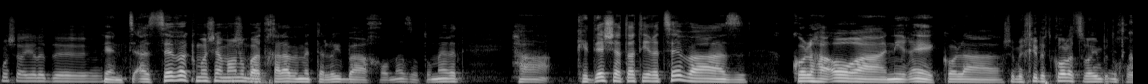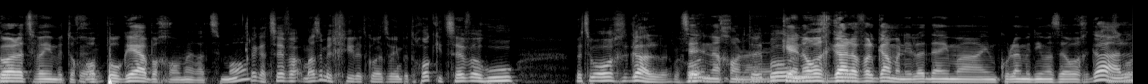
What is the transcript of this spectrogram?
כמו שהילד... אה, כן, אז צבע, כמו שאמרנו עכשיו. בהתחלה, באמת תלוי בחומר. זאת אומרת, ה... כדי שאתה תראה צבע, אז כל האור הנראה, כל, ה... שמכיל את כל הצבעים את בתוכו. כל הצבעים בתוכו, כן. פוגע בחומר עצמו. רגע, צבע, מה זה מכיל את כל הצבעים בתוכו? כי צבע הוא בעצם אורך גל. נכון? נכון, ת- בוא- כן, אורך גל, אבל גם, אני לא יודע אם. אם כולם יודעים מה זה אורך אז גל. בוא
